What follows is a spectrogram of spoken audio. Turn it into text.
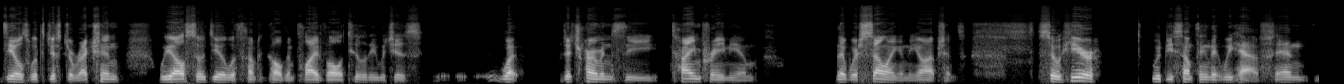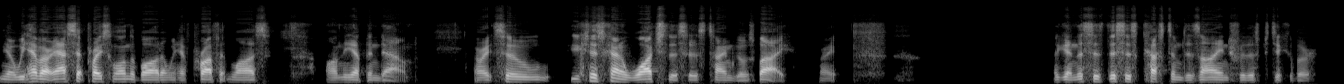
deals with just direction, we also deal with something called implied volatility, which is what determines the time premium that we're selling in the options. So here, would be something that we have. And, you know, we have our asset price along the bottom. We have profit and loss on the up and down. All right. So you can just kind of watch this as time goes by, right? Again, this is, this is custom designed for this particular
